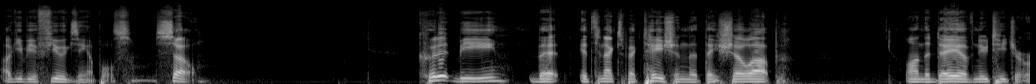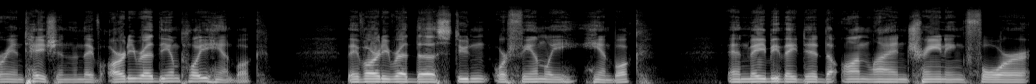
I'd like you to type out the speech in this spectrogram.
I'll give you a few examples. So, could it be that it's an expectation that they show up on the day of new teacher orientation and they've already read the employee handbook? They've already read the student or family handbook, and maybe they did the online training for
